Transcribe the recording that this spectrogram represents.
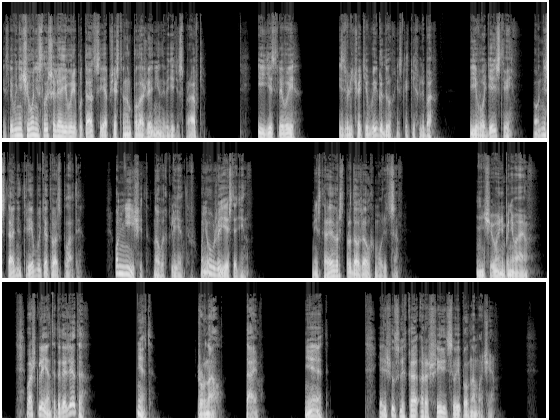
Если вы ничего не слышали о его репутации и общественном положении, наведите справки. И если вы извлечете выгоду из каких-либо его действий, он не станет требовать от вас платы. Он не ищет новых клиентов. У него уже есть один. Мистер Эверс продолжал хмуриться. Ничего не понимаю. Ваш клиент — это газета? Нет. Журнал? Тайм? Нет. Я решил слегка расширить свои полномочия.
